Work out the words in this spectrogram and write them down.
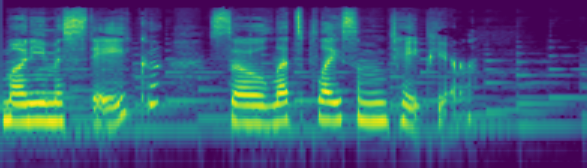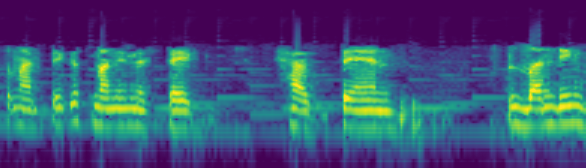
money mistake. So let's play some tape here. So, my biggest money mistake has been lending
